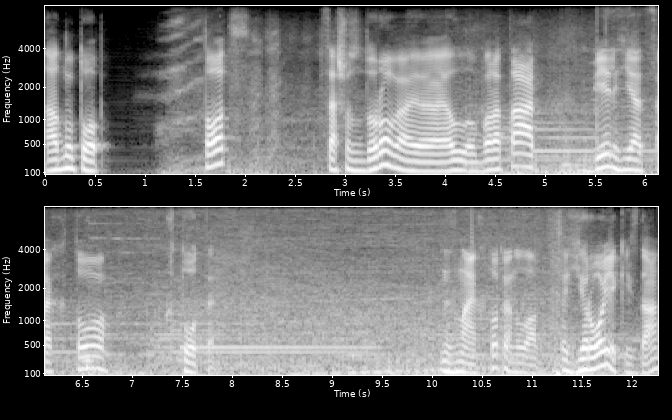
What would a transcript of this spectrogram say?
на одну топ. ТОЦ. Це що здорове, воротар, Бельгія, це хто? Хто ти? Не знаю, хто ти, ну ладно. Це герой якийсь, да?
